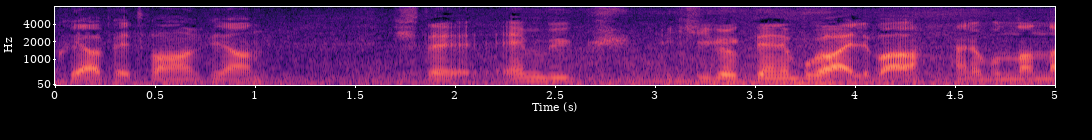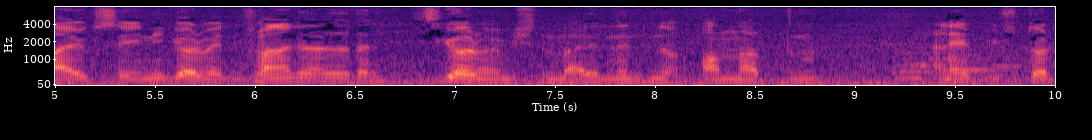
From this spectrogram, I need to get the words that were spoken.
Kıyafet falan filan. İşte en büyük iki gökdeleni bu galiba. Hani bundan daha yükseğini görmedim. Şu ana kadar zaten hiç görmemiştim Berlin'de. Dün anlattım. Hani hep 3 4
